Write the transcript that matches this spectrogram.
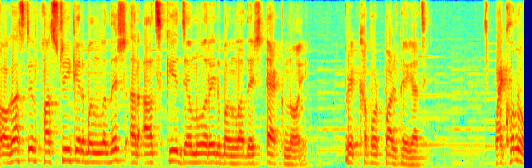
অগাস্টের ফার্স্ট উইকের বাংলাদেশ আর আজকে জানুয়ারির বাংলাদেশ এক নয়। প্রেক্ষাপট পাল্টে গেছে। এখনও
